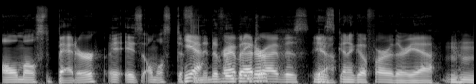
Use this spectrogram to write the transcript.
almost better. It is almost yeah, definitively gravity better. drive is, is going to go further. Yeah. hmm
